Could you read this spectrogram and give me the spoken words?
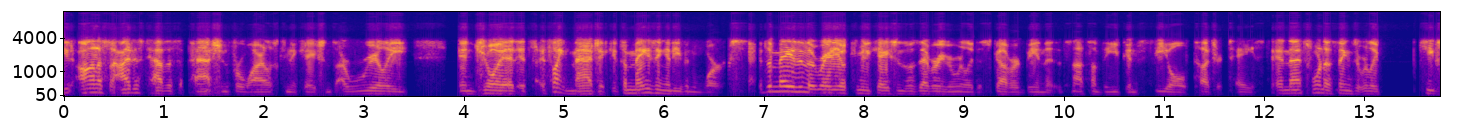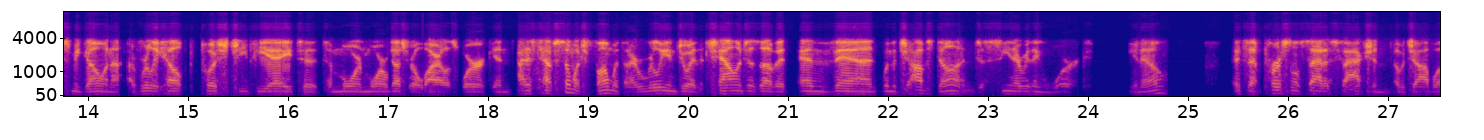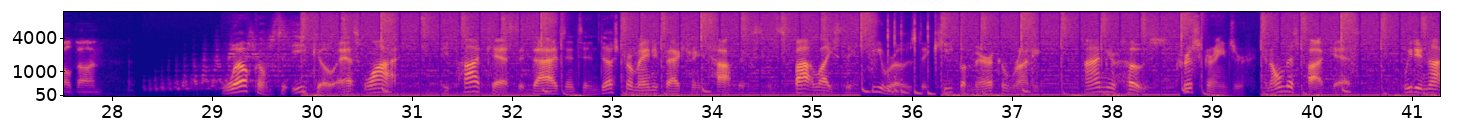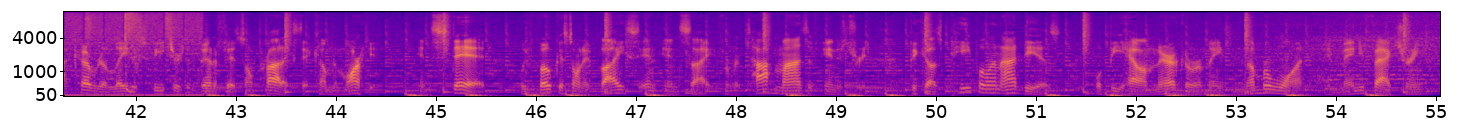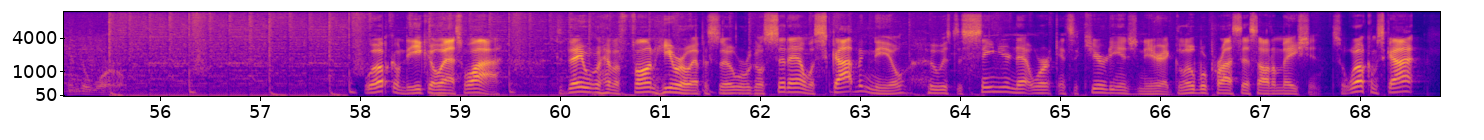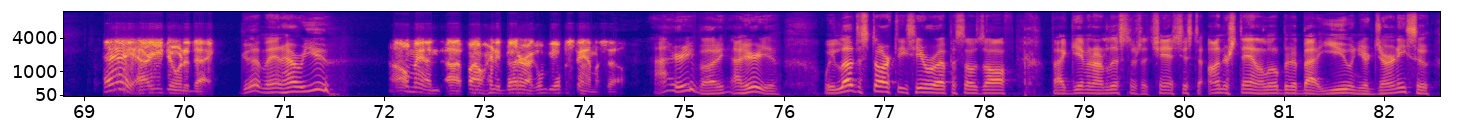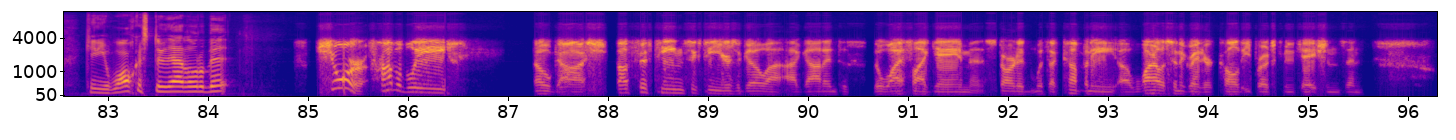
you know, honestly, I just have this passion for wireless communications. I really enjoy it. It's it's like magic. It's amazing it even works. It's amazing that radio communications was ever even really discovered, being that it's not something you can feel, touch, or taste. And that's one of the things that really keeps me going. I've really helped push GPA to, to more and more industrial wireless work. And I just have so much fun with it. I really enjoy the challenges of it. And then when the job's done, just seeing everything work, you know? It's that personal satisfaction of a job well done. Welcome to EECO Ask Why, a podcast that dives into industrial manufacturing topics and spotlights the heroes that keep America running. I'm your host, Chris Grainger, and on this podcast, we do not cover the latest features and benefits on products that come to market. Instead, we focus on advice and insight from the top minds of industry because people and ideas will be how America remains number one in manufacturing in the world. Welcome to EECO Ask Why. Today we're going to have a fun hero episode where we're going to sit down with Scott McNeil, who is the Senior Network and Security Engineer at Global Process Automation. So welcome, Scott. Hey, how are you doing today? Good, man. How are you? Oh, man. Uh, if I were any better, I'm going to be able to stand myself. I hear you, buddy. I hear you. We love to start these hero episodes off by giving our listeners a chance just to understand a little bit about you and your journey. So, can you walk us through that a little bit? Sure. Probably, oh gosh, about 15, 16 years ago, I, I got into the Wi Fi game and started with a company, a wireless integrator called eProach Communications. And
